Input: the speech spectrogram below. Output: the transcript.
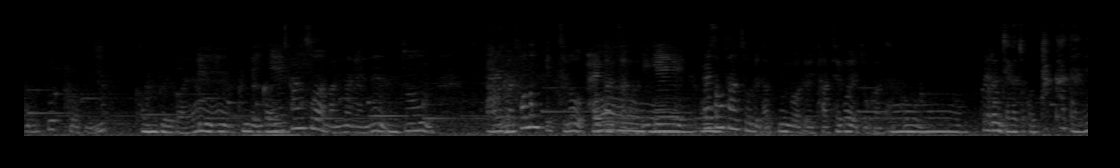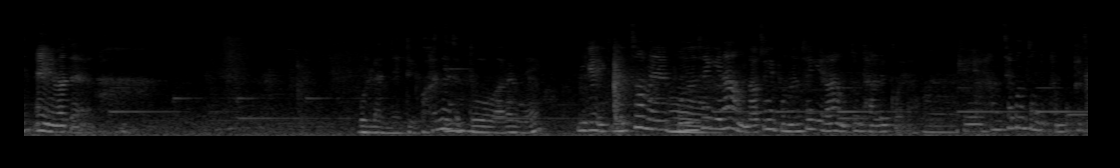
검붉거든요. 검붉어요. 네, 네. 근데 이게 그건- 산소와 만나면은 음. 좀 밝은 음. 선홍빛으로 밝아져요. 어. 이게 음. 활성산소를 낳는 거를 다 제거해줘가지고. 어, 그럼 제가 조금 탁하다는? 네, 맞아요. 몰랐네. 또 이거 하면서 음. 또 알았네. 이게 맨 처음에 어. 보는 색이랑 나중에 보는 색이랑 좀 다를 거예요. 아, 이렇게 한 세 번 정도 반복해서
